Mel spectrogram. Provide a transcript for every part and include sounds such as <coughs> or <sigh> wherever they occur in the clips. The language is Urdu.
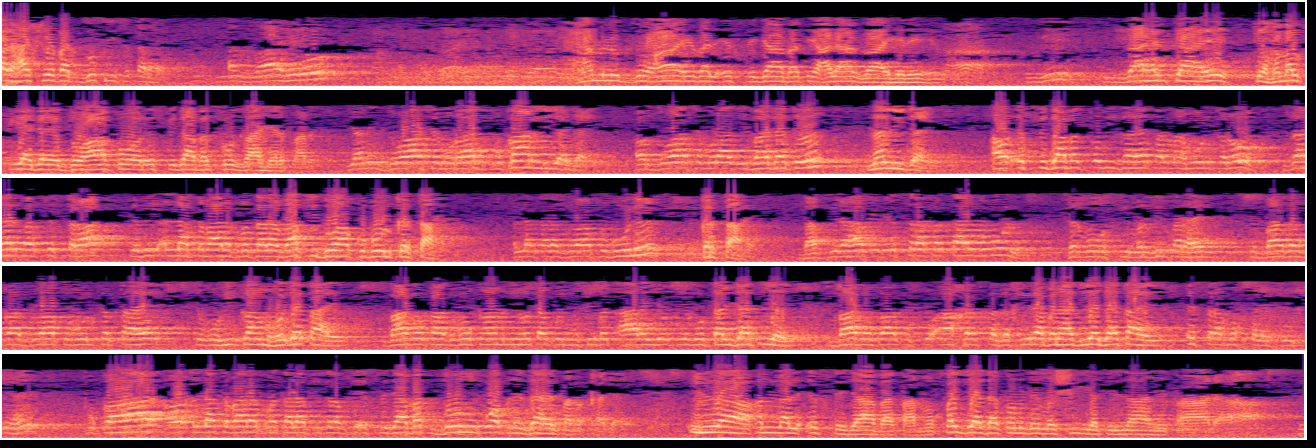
پر حاشیے پر دوسری سطر ہے۔ الظاہر حمل الدعاء والاستجابت على ظاہر جی ظاہر کیا ہے کہ حمل کیا جائے دعا کو اور استجابت کو ظاہر پر۔ یعنی دعا سے مراد پکار لیا جائے اور دعا سے مراد عبادت نہ لی جائے۔ اور استجابت کو بھی ظاہر پر معمول کرو۔ ظاہر پر کس طرح؟ کہ بھی اللہ تبارک و تعالیٰ واقعی دعا قبول کرتا ہے۔ اللہ تعالیٰ دعا قبول کرتا ہے۔ باقی رہا کہ کس طرح کرتا ہے قبول؟ پھر وہ اس کی مرضی پر ہے کہ بعض اوقات دعا قبول کرتا ہے کہ وہی کام ہو جاتا ہے۔ بعض اوقات وہ کام نہیں ہوتا، کوئی مصیبت آ رہی ہوتی ہے، وہ ٹل جاتی ہے۔ بعض اوقات اس کو آخرت کا ذخیرہ بنا دیا جاتا ہے۔ اس طرح مختلف صورتیں ہیں۔ پکار اور اللہ تبارک و تعالیٰ کی طرف سے استجابت دونوں کو اپنے ظاہر پر رکھا جائے۔ اللہ ان استجابت مقیدت بے مشیت اللہ تعالی۔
